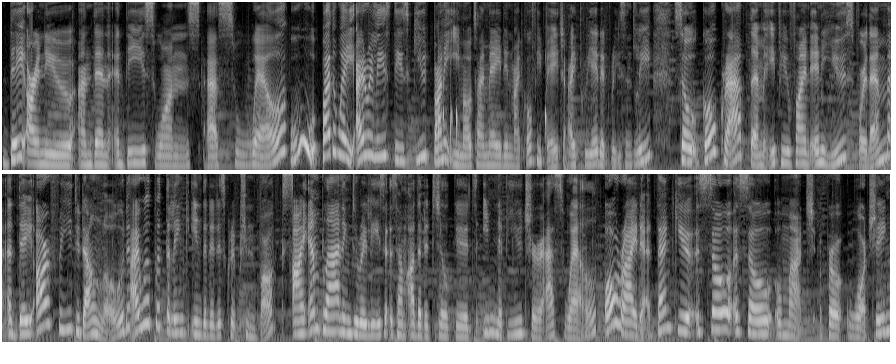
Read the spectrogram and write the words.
They are new, and then these ones as well. Ooh, by the way, I released these cute bunny emotes I made in my Ko-fi page I created recently. So go grab them if you find any use for them. They are free to download. I will put the link in the description box. I am planning to release some other digital goods in the future as well. Alright, thank you so, so much for watching.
